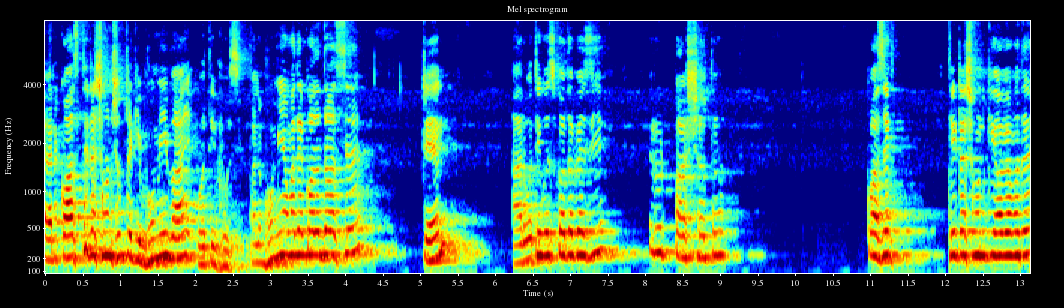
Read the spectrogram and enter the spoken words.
এখানে কস থিটা সমান সূত্র কি? ভূমি বাই অতিভুজ। তাহলে ভূমি আমাদের কত দেওয়া আছে? টেন আর অতিভুজ কত পেয়েছি? রুট পাঁচ শত। কসেক থিটা সমান কী হবে আমাদের?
